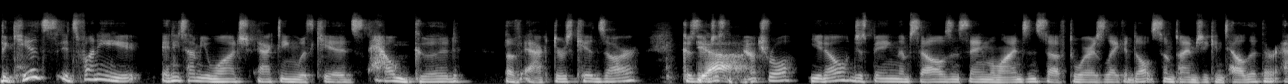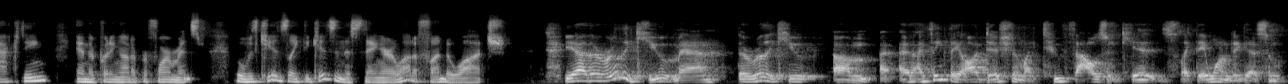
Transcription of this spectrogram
the kids. It's funny. Anytime you watch acting with kids, how good of actors kids are because they're yeah. just natural, you know, just being themselves and saying the lines and stuff. To whereas like adults, sometimes you can tell that they're acting and they're putting on a performance. But with kids, like the kids in this thing are a lot of fun to watch. Yeah, they're really cute, man. They're really cute. Um, I, I think they auditioned like two thousand kids. Like they wanted to get some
